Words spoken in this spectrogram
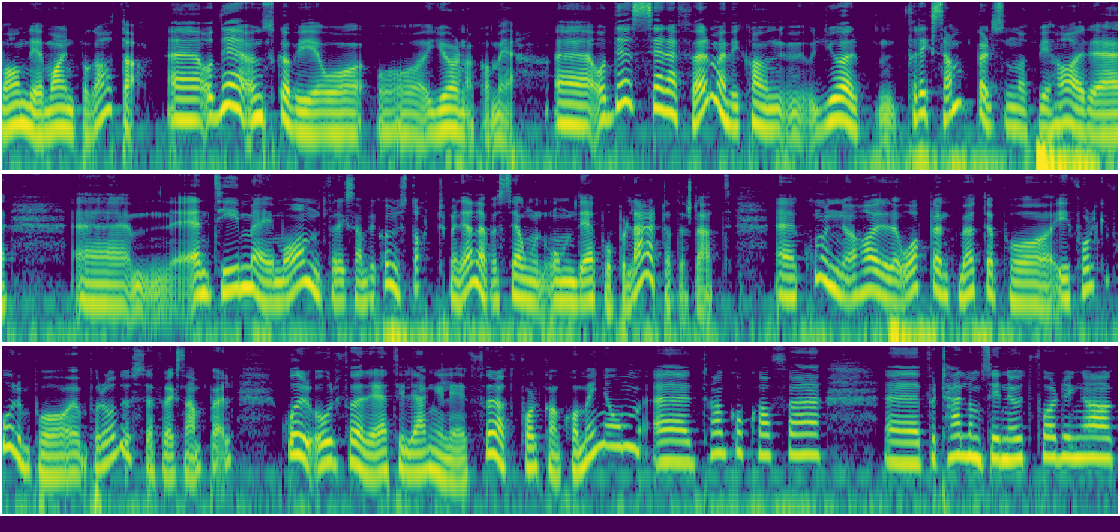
vanlige mann på gata. Eh, og det ønsker vi å, å gjøre noe med. Eh, og det ser jeg for meg vi kan gjøre f.eks. sånn at vi har en time i måneden f.eks. Vi kan jo starte med det der for å se om, om det er populært, rett og slett. Eh, hvor man har et åpent møte på, i Folkeforum på, på rådhuset f.eks. Hvor ordfører er tilgjengelig for at folk kan komme innom, eh, ta en kopp kaffe, fortelle om sine utfordringer.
